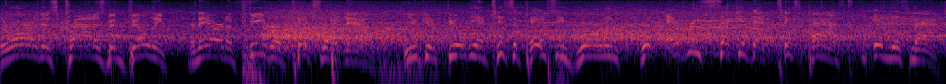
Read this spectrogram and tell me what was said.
The roar of this crowd has been building, and they are at a fever pitch right now. You can feel the anticipation growing with every second that ticks past in this match.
